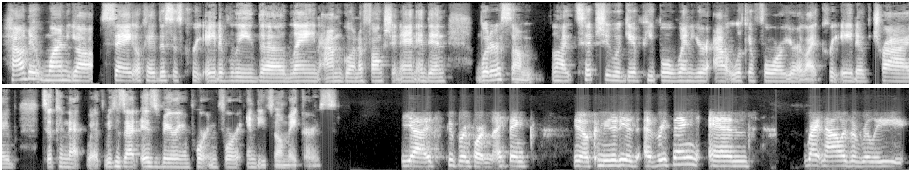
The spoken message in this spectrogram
how did one y'all say, okay, this is creatively the lane I'm going to function in? And then, what are some like tips you would give people when you're out looking for your like creative tribe to connect with? Because that is very important for indie filmmakers. Yeah, it's super important. I think you know, community is everything. And right now is a really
